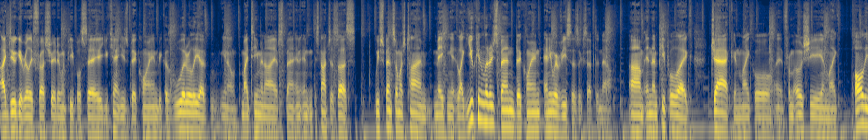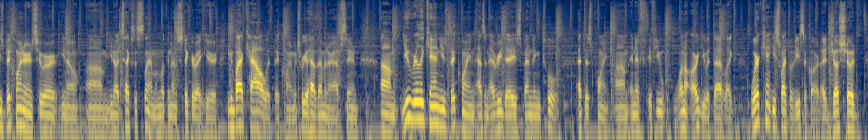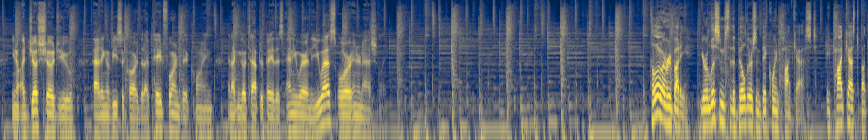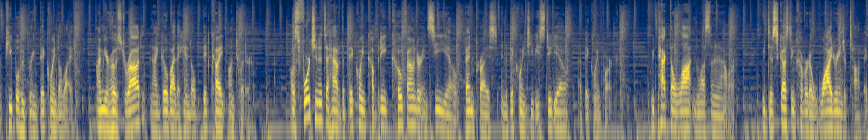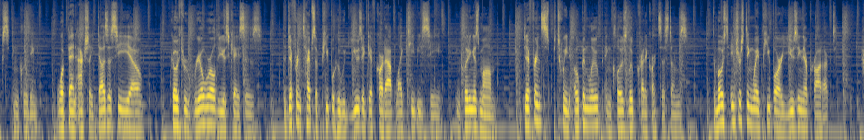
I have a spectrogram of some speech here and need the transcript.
I do get really frustrated when people say you can't use Bitcoin because literally, I've, you know, my team and I have spent, and, and it's not just us. We've spent so much time making it like you can literally spend Bitcoin anywhere Visa is accepted now. Um, and then people like Jack and Michael and from Oshi and like all these Bitcoiners who are, you know, um, you know, at Texas Slim, I'm looking at a sticker right here. You can buy a cow with Bitcoin, which we're gonna have them in our app soon. Um, you really can use Bitcoin as an everyday spending tool at this point. Um, and if if you want to argue with that, like, where can't you swipe a Visa card? I just showed, you know, I just showed you adding a Visa card that I paid for in Bitcoin, and I can go tap to pay this anywhere in the U.S. or internationally. Hello, everybody. You're listening to the Builders in Bitcoin podcast, a podcast about the people who bring Bitcoin to life. I'm your host, Rod, and I go by the handle BitKite on Twitter. I was fortunate to have the Bitcoin Company co founder and CEO, Ben Price, in the Bitcoin TV studio at Bitcoin Park. We packed a lot in less than an hour. We discussed and covered a wide range of topics, including what Ben actually does as CEO, go through real world use cases, the different types of people who would use a gift card app like TBC, including his mom, the difference between open loop and closed loop credit card systems, the most interesting way people are using their product,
